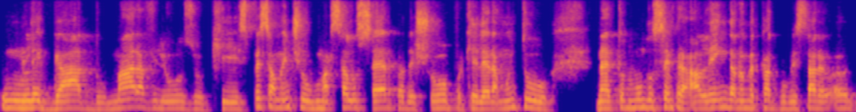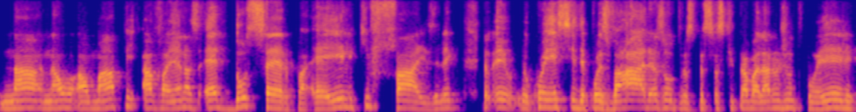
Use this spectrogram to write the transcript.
um legado maravilhoso que especialmente o Marcelo Serpa deixou, porque ele era muito, né, todo mundo sempre, a lenda no mercado publicitário, na, na Almap, Havaianas é do Serpa, é ele que faz, ele, eu, eu conheci depois várias outras pessoas que trabalharam junto com ele,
